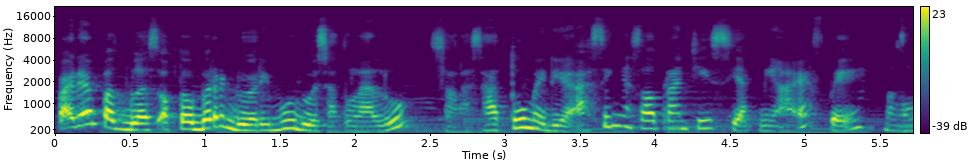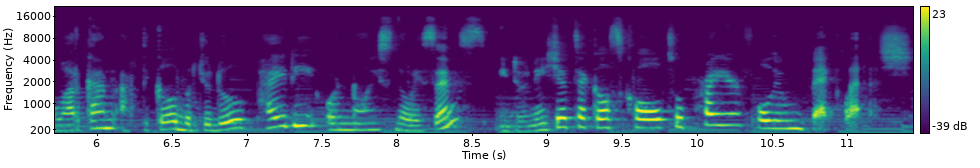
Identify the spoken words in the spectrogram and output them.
Pada 14 Oktober 2021 lalu, salah satu media asing asal Prancis yakni AFP mengeluarkan artikel berjudul Piety or Noise Nuisance, Indonesia Tackles Call to Prayer Volume Backlash.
